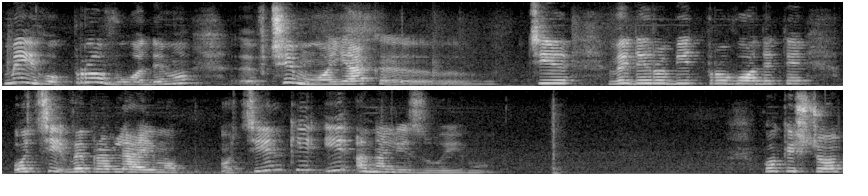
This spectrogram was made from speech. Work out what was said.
Ми його проводимо, е, вчимо, як е, ці види робіт проводити. Оці, виправляємо оцінки і аналізуємо. Поки що,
